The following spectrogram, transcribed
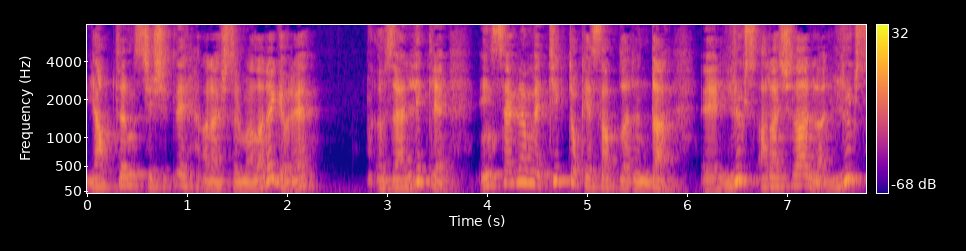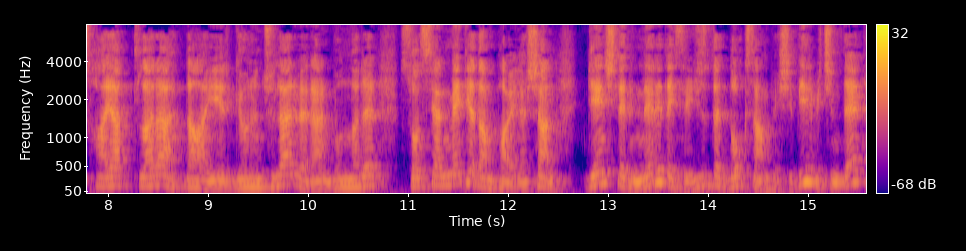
yaptığımız çeşitli araştırmalara göre özellikle Instagram ve TikTok hesaplarında e, lüks araçlarla lüks hayatlara dair görüntüler veren bunları sosyal medyadan paylaşan gençlerin neredeyse %95'i bir biçimde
